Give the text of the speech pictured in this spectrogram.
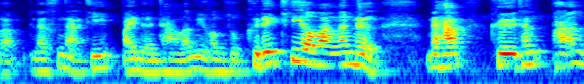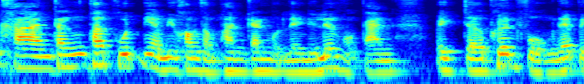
แบบลักษณะที่ไปเดินทางแล้วมีความสุขคือได้เที่ยวว่างั้นเถอะนะครับคือทั้งพระอังคารทั้งพระพุธเนี่ยมีความสัมพันธ์กันหมดเลยในเรื่องของการไปเจอเพื่อนฝูงได้ไป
